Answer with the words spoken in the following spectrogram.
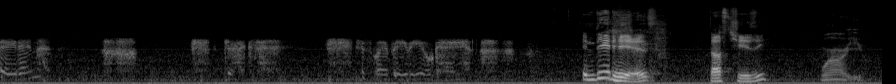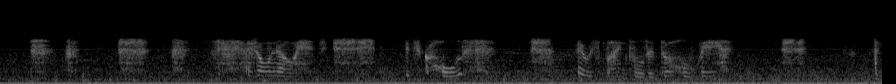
Aiden? Jax, is my baby okay? Indeed, he is. That's cheesy. Where are you? I don't know. It's cold. I was blindfolded the whole way. I'm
